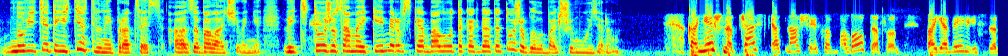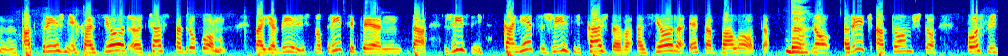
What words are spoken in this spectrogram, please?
Но ведь это естественный процесс а, заболачивания. Ведь то же самое Кемеровское болото когда-то тоже было большим озером. Конечно, часть от наших болотов появились от прежних озер, э, часть по-другому появились. Но, в принципе, да, жизнь, конец жизни каждого озера – это болото. Да. Но речь о том, что после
